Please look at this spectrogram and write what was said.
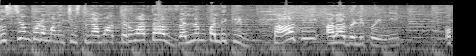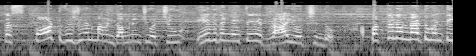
దృశ్యం కూడా మనం చూస్తున్నాము. ఆ తర్వాత వెల్లంపల్లికి తాకి అలా వెళ్ళిపోయింది. ఒక స్పాట్ విజువల్ మనం గమనించవచ్చు. ఏ విధంగా అయితే రాయి వచ్చిందో. పక్కన ఉన్నటువంటి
